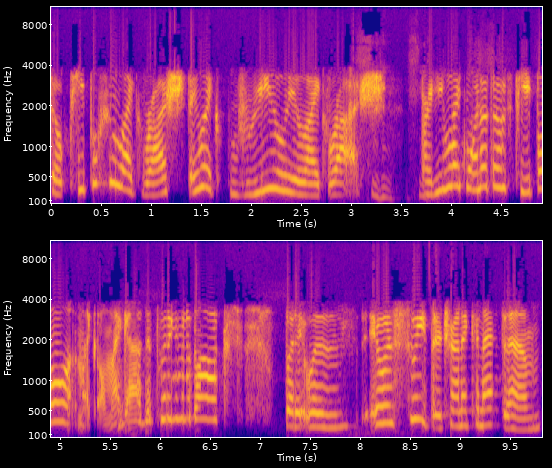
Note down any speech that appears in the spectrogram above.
"So people who like Rush, they like really like Rush. Are you like one of those people?" I'm like, "Oh my god, they're putting him in a box," but it was it was sweet. They're trying to connect to him.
